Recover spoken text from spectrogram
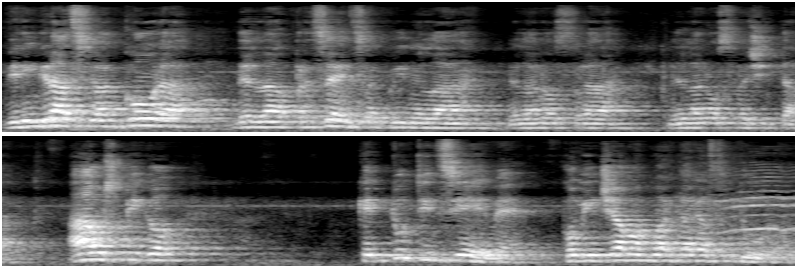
vi ringrazio ancora della presenza qui nella, nella, nostra, nella nostra città. Auspico che tutti insieme cominciamo a guardare al futuro.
